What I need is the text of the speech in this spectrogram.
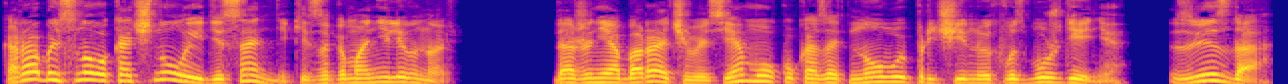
Корабль снова качнуло, и десантники загомонили вновь. Даже не оборачиваясь, я мог указать новую причину их возбуждения. Звезда,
